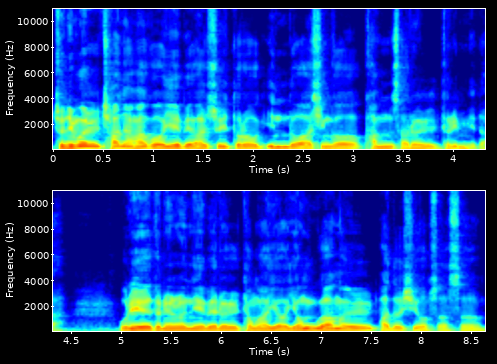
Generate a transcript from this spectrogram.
주님을 찬양하고 예배할 수 있도록 인도하신 것 감사를 드립니다. 우리의 드리는 예배를 통하여 영광을 받으시옵소서.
